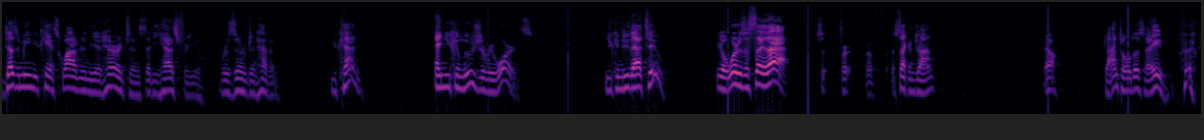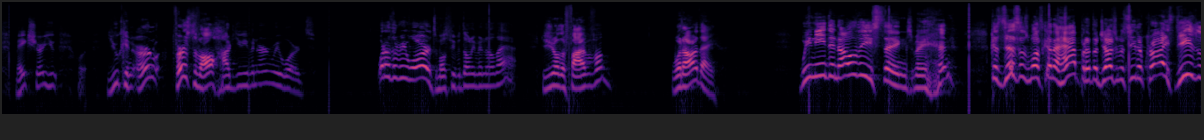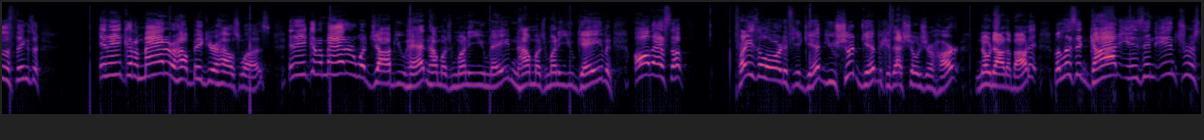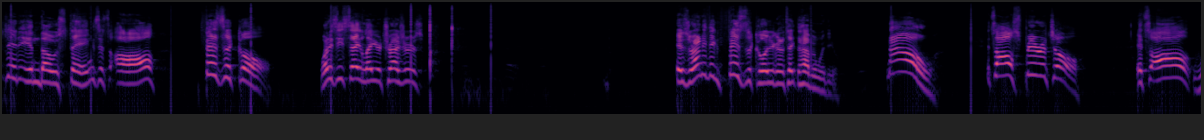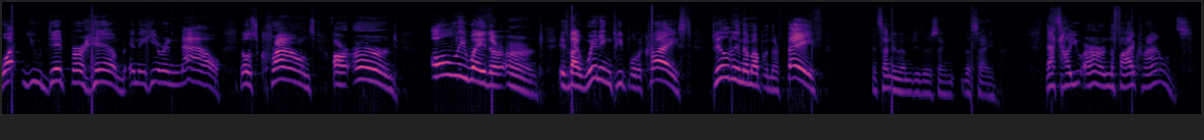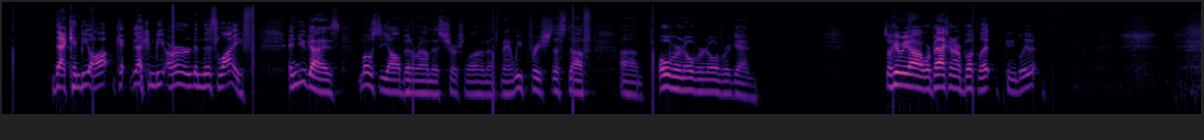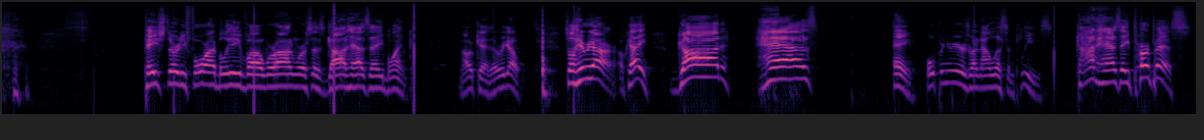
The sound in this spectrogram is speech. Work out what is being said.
it doesn't mean you can't squander the inheritance that He has for you, reserved in heaven. You can. And you can lose your rewards. You can do that too. You go, where does it say that? For, for, for Second John. Yeah. John told us, hey, make sure you you can earn. First of all, how do you even earn rewards? What are the rewards? Most people don't even know that. Did you know there are five of them? What are they? We need to know these things, man. Because this is what's going to happen at the judgment seat of Christ. These are the things that it ain't going to matter how big your house was. It ain't going to matter what job you had and how much money you made and how much money you gave and all that stuff. Praise the Lord if you give. You should give because that shows your heart, no doubt about it. But listen, God isn't interested in those things. It's all physical. What does he say? Lay your treasures. Is there anything physical you're going to take to heaven with you? No. It's all spiritual. It's all what you did for him in the here and now. Those crowns are earned. Only way they're earned is by winning people to Christ, building them up in their faith, and sending them to do the same. That's how you earn the five crowns. that can be that can be earned in this life. And you guys, most of y'all been around this church long enough, man. We've preached this stuff um, over and over and over again. So here we are. We're back in our booklet. Can you believe it? Page 34, I believe uh, we're on where it says God has a blank. Okay, there we go. So here we are, okay? God has a, open your ears right now and listen, please. God has a purpose.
